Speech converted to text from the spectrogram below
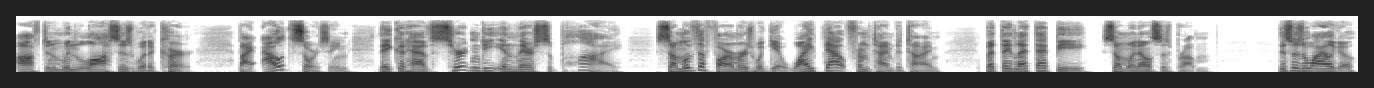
often when losses would occur. By outsourcing, they could have certainty in their supply. Some of the farmers would get wiped out from time to time, but they let that be someone else's problem. This was a while ago.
